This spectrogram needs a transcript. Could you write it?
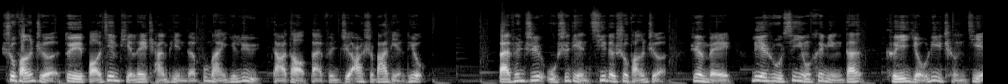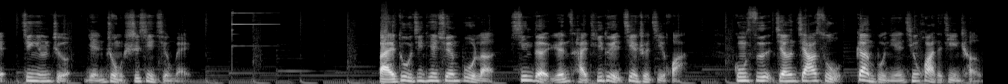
受访者对保健品类产品的不满意率达到百分之二十八点六，百分之五十点七的受访者认为列入信用黑名单可以有力惩戒经营者严重失信行为。百度今天宣布了新的人才梯队建设计划，公司将加速干部年轻化的进程，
